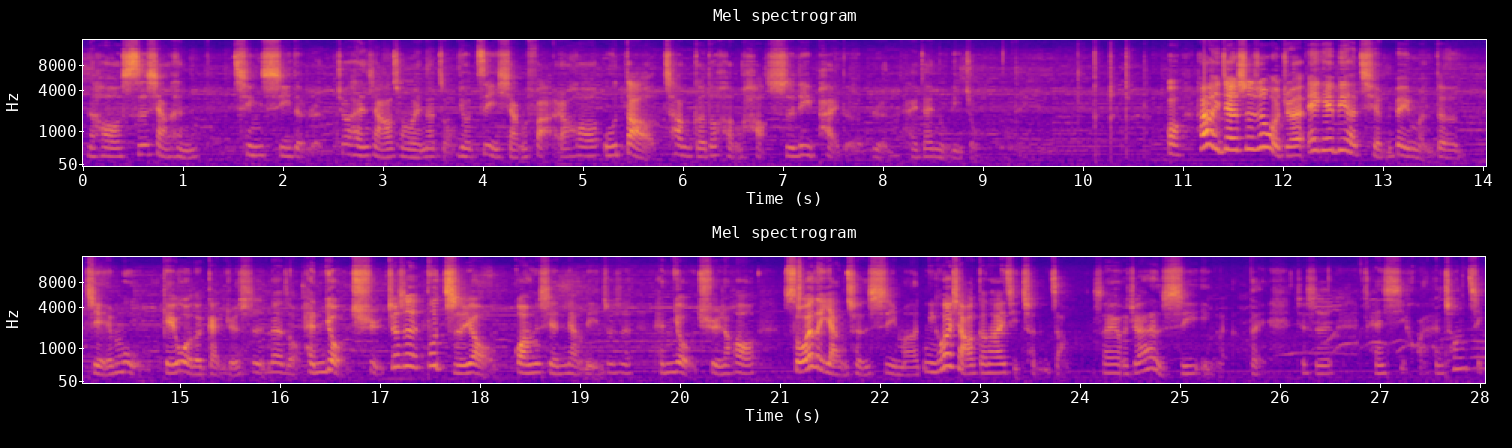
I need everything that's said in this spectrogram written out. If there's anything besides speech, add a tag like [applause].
然后思想很清晰的人，就很想要成为那种有自己想法，然后舞蹈、唱歌都很好、实力派的人，还在努力中。哦，还有一件事，是我觉得 A K B 的前辈们的节目给我的感觉是那种很有趣，就是不只有光鲜亮丽，就是很有趣。然后所谓的养成系嘛，你会想要跟他一起成长，所以我觉得很吸引了。对，就是很喜欢，很憧憬。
